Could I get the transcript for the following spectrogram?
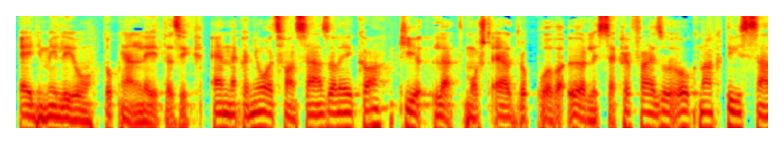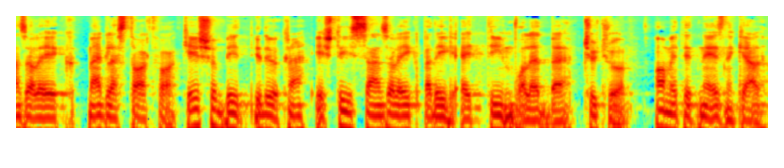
egy millió token létezik. Ennek a 80%-a ki lett most airdropolva early sacrifice-oknak, 10% meg lesz tartva a későbbi időkre, és 10% pedig egy Team Walletbe csücsül amit itt nézni kell,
